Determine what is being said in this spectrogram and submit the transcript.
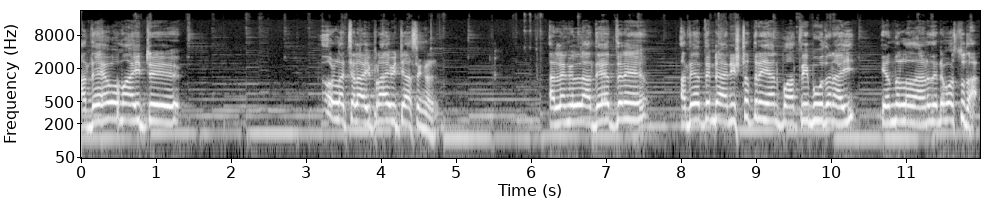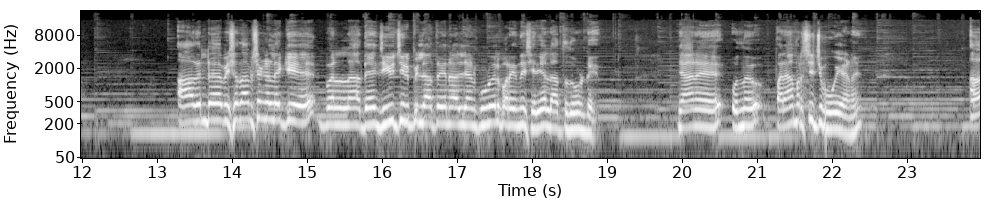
അദ്ദേഹവുമായിട്ട് ഉള്ള ചില അഭിപ്രായ വ്യത്യാസങ്ങൾ. അല്ലെങ്കിൽ അദ്ദേഹത്തിന് അദ്ദേഹത്തിന്റെ അനിഷ്ടത്തിന് ഞാൻ പാത്രീഭൂതനായി എന്നുള്ളതാണ് ഇതിന്റെ വസ്തുത. അതിന്റെ വിശദാംശങ്ങളിലേക്ക് പിന്നെ അദ്ദേഹം ജീവിച്ചിരിപ്പില്ലാത്തതിനാൽ ഞാൻ കൂടുതൽ പറയുന്നത് ശരിയല്ലാത്തതുകൊണ്ട് ഞാൻ ഒന്ന് പരാമർശിച്ചു പോവുകയാണ്. ആ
